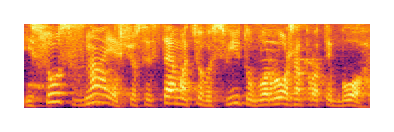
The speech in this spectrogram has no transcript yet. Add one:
Ісус знає, що система цього світу ворожа проти Бога.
